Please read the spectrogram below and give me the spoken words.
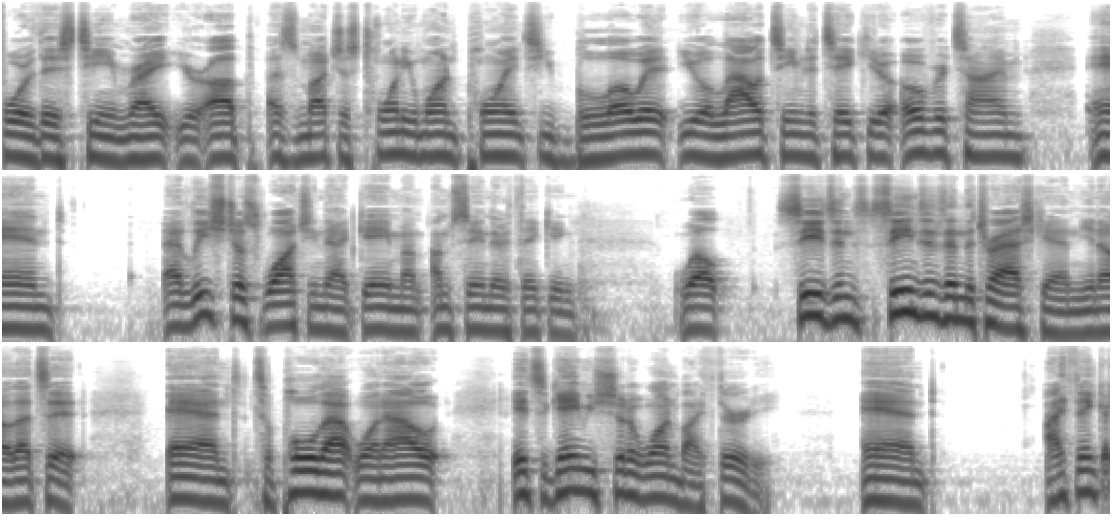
for this team, right? You're up as much as 21 points, you blow it, you allow a team to take you to overtime, and at least just watching that game, I'm, I'm sitting there thinking, well, seasons seasons in the trash can, you know, that's it. And to pull that one out, it's a game you should have won by 30. And I think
